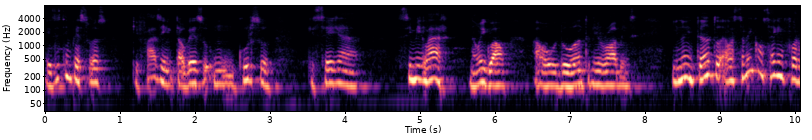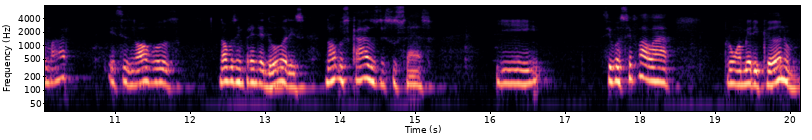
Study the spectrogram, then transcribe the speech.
existem pessoas que fazem talvez um curso que seja similar, não igual ao do Anthony Robbins. E no entanto, elas também conseguem formar esses novos novos empreendedores, novos casos de sucesso. E se você falar para um americano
